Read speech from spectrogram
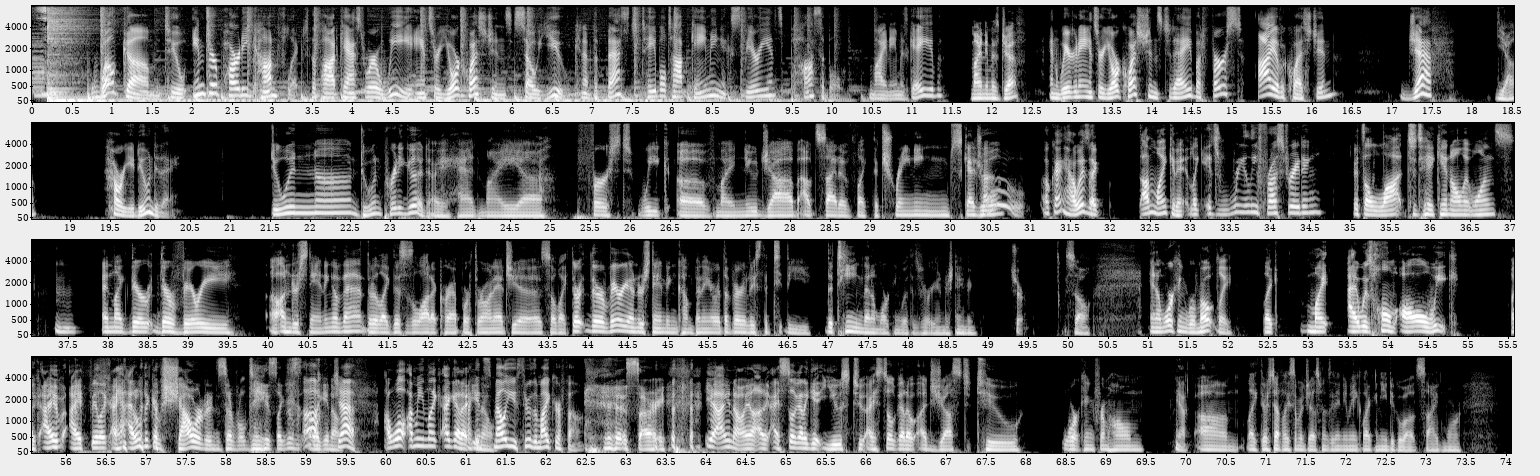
Welcome to Interparty Conflict, the podcast where we answer your questions so you can have the best tabletop gaming experience possible. My name is Gabe, My name is Jeff. and we're going to answer your questions today. But first, I have a question. Jeff, Yeah. how are you doing today? Doing uh doing pretty good. I had my uh first week of my new job outside of like the training schedule. Oh, okay. How is it? I'm liking it. Like it's really frustrating. It's a lot to take in all at once. Mhm. And like they're they're very uh, understanding of that. They're like this is a lot of crap we're throwing at you. So like they're they're a very understanding company or at the very least the t- the the team that I'm working with is very understanding. Sure. So, and I'm working remotely. Like my, I was home all week. Like I, I feel like I, I don't think I've showered in several days. Like this is Oh, like you know. Jeff, I, well, I mean, like I gotta, I you can know. smell you through the microphone. sorry. yeah, I know. I, I still got to get used to. I still got to adjust to working from home. Yeah. Um. Like there's definitely some adjustments I need to make. Like I need to go outside more.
